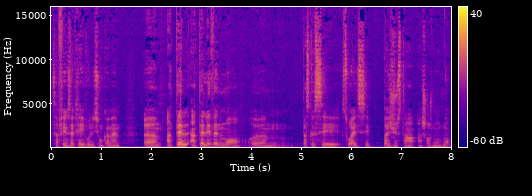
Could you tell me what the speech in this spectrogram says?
ça fait une sacrée évolution quand même. Euh, un, tel, un tel événement, euh, parce que c'est soit elle c'est pas juste un, changement de nom,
